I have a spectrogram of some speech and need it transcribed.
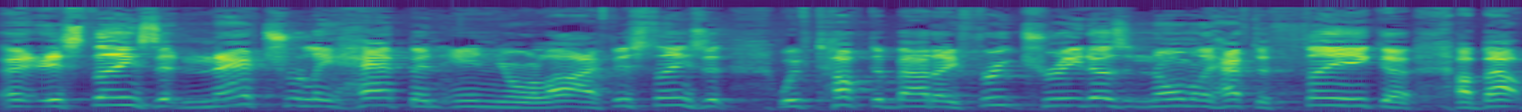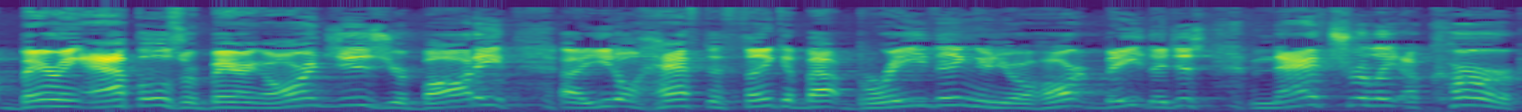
uh, is things that naturally happen in your life. It's things that we've talked about. A fruit tree doesn't normally have to think uh, about bearing apples or bearing oranges. Your body, uh, you don't have to think about breathing and your heartbeat. They just naturally occur.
